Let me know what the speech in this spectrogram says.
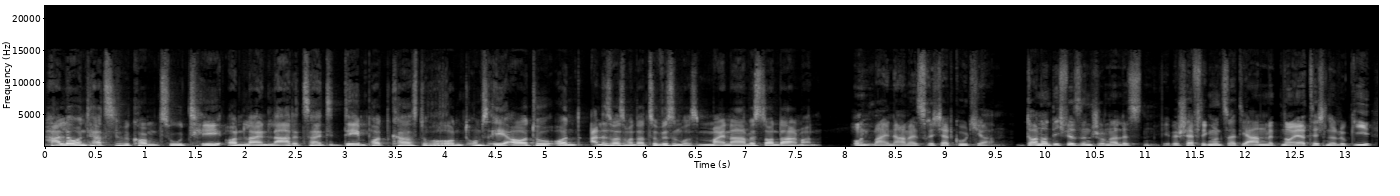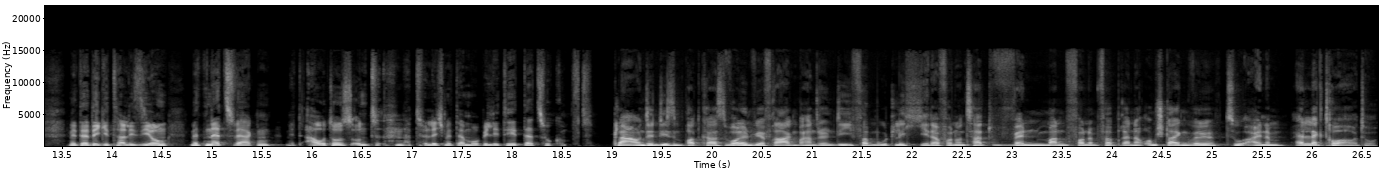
Hallo und herzlich willkommen zu T-Online Ladezeit, dem Podcast rund ums E-Auto und alles, was man dazu wissen muss. Mein Name ist Don Dahlmann. Und mein Name ist Richard Gutjahr. Don und ich, wir sind Journalisten. Wir beschäftigen uns seit Jahren mit neuer Technologie, mit der Digitalisierung, mit Netzwerken, mit Autos und natürlich mit der Mobilität der Zukunft. Klar, und in diesem Podcast wollen wir Fragen behandeln, die vermutlich jeder von uns hat, wenn man von einem Verbrenner umsteigen will zu einem Elektroauto.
